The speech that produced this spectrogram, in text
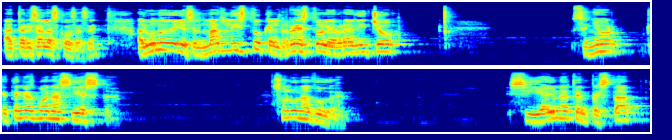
aterrizar las cosas, ¿eh? Alguno de ellos, el más listo que el resto, le habrá dicho, Señor, que tengas buena siesta. Solo una duda. Si hay una tempestad,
